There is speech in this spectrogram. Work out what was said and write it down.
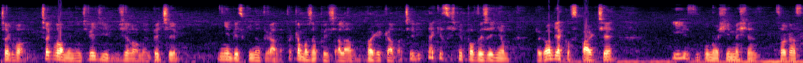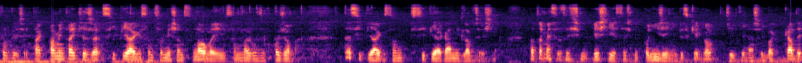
czerwony. Czerwony niedźwiedzi, zielony byczy, niebieski neutralny. Taka można powiedzieć ala barykada, czyli jak jesteśmy powyżej nią, robi jako wsparcie i unosimy się coraz to wyżej, tak? Pamiętajcie, że CPR są co miesiąc nowe i są na różnych poziomach. Te CPR są CPR-ami dla września. Natomiast jesteśmy, jeśli jesteśmy poniżej niebieskiego, czyli tej naszej barykady,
